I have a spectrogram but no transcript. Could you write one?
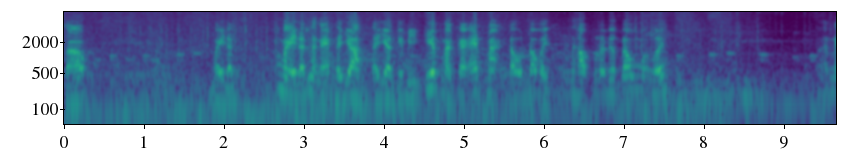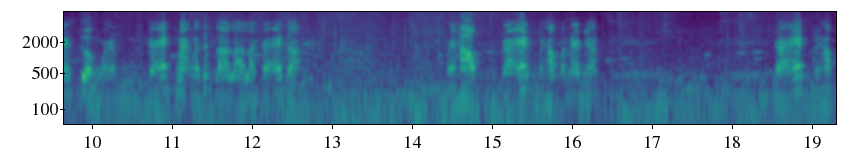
Sao? Mày đánh mày đánh là em thấy giờ, thấy giờ cái bí kíp mà ks mạng đâu đâu phải học là được đâu mọi người. Anh em tưởng em KS mạng là thích là là là KS à? Phải học. KS phải học anh em nhá. KS phải học.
